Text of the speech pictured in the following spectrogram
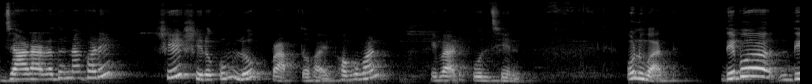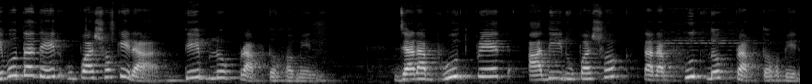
যার আরাধনা করে, সে সেরকম লোক প্রাপ্ত হয়। ভগবান এবার বলছেন, অনুবাদ, দেব, দেবতাদের উপাসকেরা দেবলোক প্রাপ্ত হবেন। যারা ভূত প্রেত আদির উপাসক, তারা ভূত লোক প্রাপ্ত হবেন।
